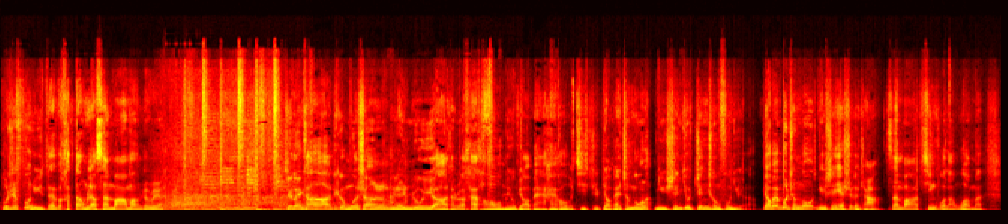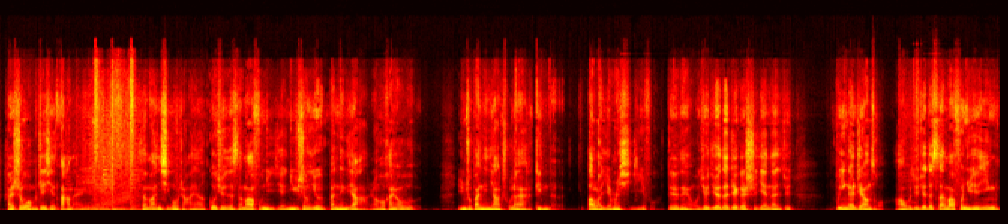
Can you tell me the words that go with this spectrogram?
不是妇女，咱还当不了三八吗？是不是？进来看啊，这个陌上人如玉啊，他说还好我没有表白，还好我机智，表白成功了，女神就真成妇女了；表白不成功，女神也是个渣。三八辛苦了，我们还是我们这些大男人。三八你辛苦啥呀？过去的三八妇女节，女生有半天假，然后还要匀出半天假出来给你大老爷们洗衣服，对不对？我就觉得这个时间呢，就不应该这样做啊！我就觉得三八妇女节应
